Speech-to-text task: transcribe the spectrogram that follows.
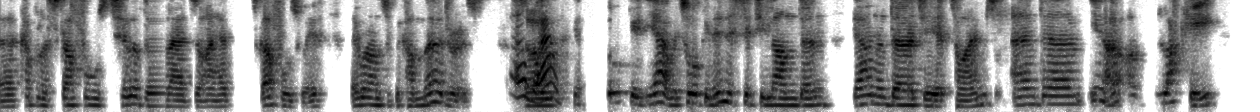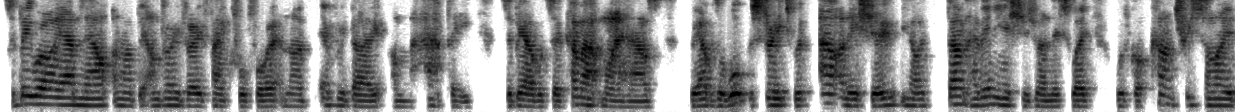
a couple of scuffles. Two of the lads I had scuffles with, they went on to become murderers. Oh so, wow! Talking, yeah, we're talking inner city London, down and dirty at times, and um, you know, I'm lucky to be where I am now, and I'm very, very thankful for it. And I, every day, I'm happy to be able to come out my house, be able to walk the streets without an issue. You know, don't have any issues around this way. We've got countryside,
